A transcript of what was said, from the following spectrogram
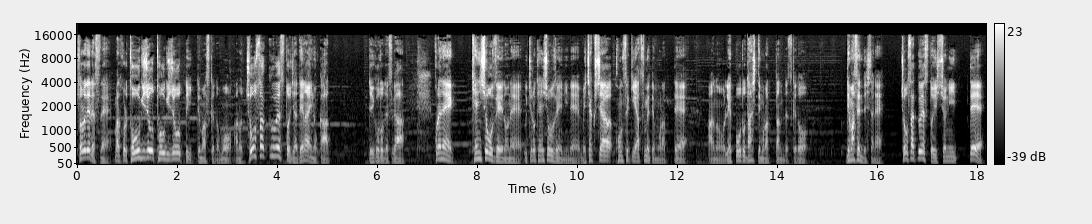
それでですね、まあ、これ闘技場、闘技場って言ってますけども、あの、調査クエストじゃ出ないのかっていうことですが、これね、検証勢のね、うちの検証勢にね、めちゃくちゃ痕跡集めてもらって、あの、レポート出してもらったんですけど、出ませんでしたね。調査クエスト一緒に行って、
